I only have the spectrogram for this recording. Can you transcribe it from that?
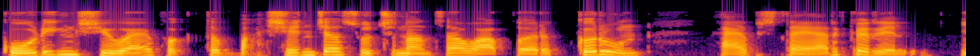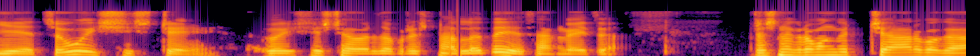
कोडिंग शिवाय फक्त भाषेंच्या सूचनांचा वापर करून ऍप्स तयार करेल. याचं वैशिष्ट्य आहे. वैशिष्ट्यावरचा प्रश्न आला तर हे सांगायचं. प्रश्न क्रमांक चार बघा.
